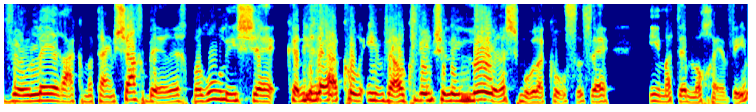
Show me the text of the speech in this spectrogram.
ועולה רק 200 ש"ח בערך, ברור לי שכנראה הקוראים והעוקבים שלי לא יירשמו לקורס הזה אם אתם לא חייבים,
